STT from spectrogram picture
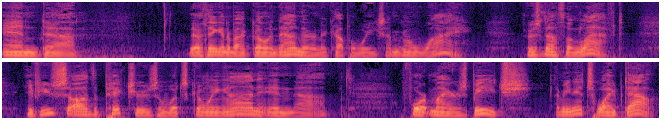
and uh, they're thinking about going down there in a couple weeks. I'm going, why? There's nothing left. If you saw the pictures of what's going on in uh, Fort Myers Beach, I mean, it's wiped out.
